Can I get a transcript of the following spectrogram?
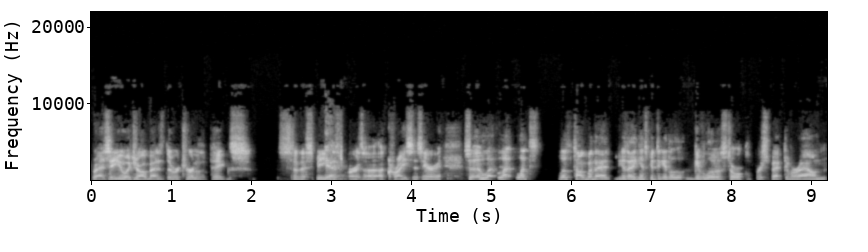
Right. So you what you're talking about is the return of the pigs so to speak, yeah. as far as a, a, crisis area. So let, let, let's let's talk about that because I think it's good to get a, give a little historical perspective around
